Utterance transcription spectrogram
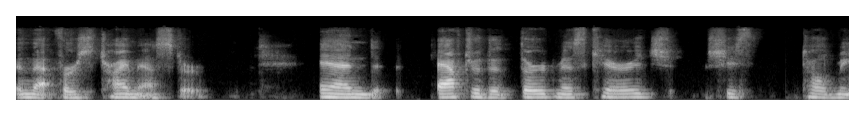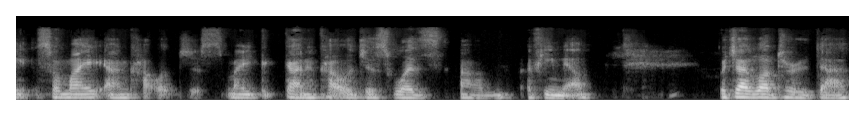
in that first trimester. And after the third miscarriage, she told me so my oncologist my gynecologist was um, a female which i loved her to death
